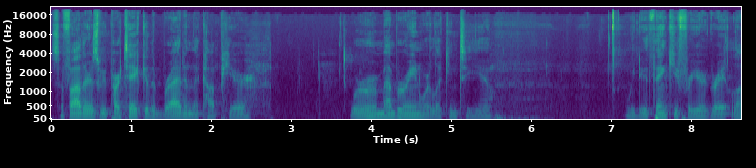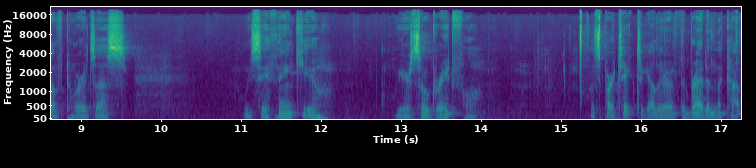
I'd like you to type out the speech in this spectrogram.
So, Father, as we partake of the bread and the cup here, we're remembering, we're looking to you. We do thank you for your great love towards us. We say thank you. We are so grateful. Let's partake together of the bread and the cup.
